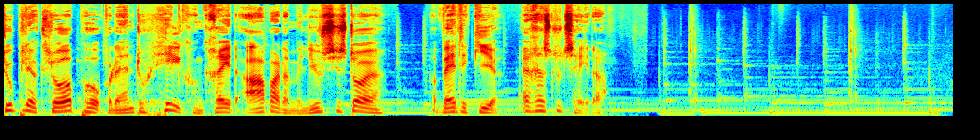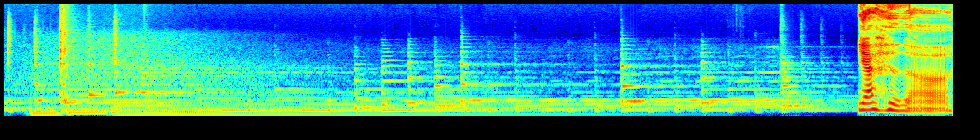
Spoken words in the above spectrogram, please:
Du bliver klogere på, hvordan du helt konkret arbejder med livshistorier, og hvad det giver af resultater. Jeg hedder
